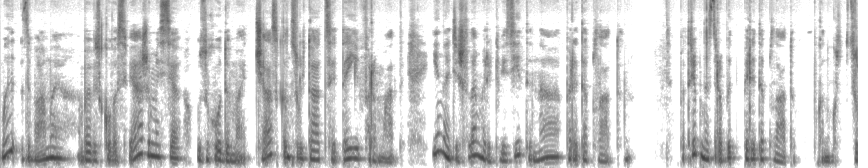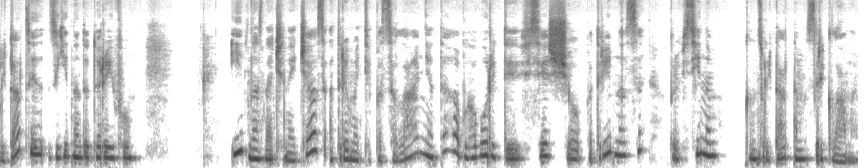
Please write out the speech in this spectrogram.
Ми з вами обов'язково зв'яжемося, узгодимо час консультації та її формат і надішлемо реквізити на передоплату. Потрібно зробити передоплату в консультації згідно до тарифу. І в назначений час отримайте посилання та обговорюйте все, що потрібно з професійним консультантом з реклами.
